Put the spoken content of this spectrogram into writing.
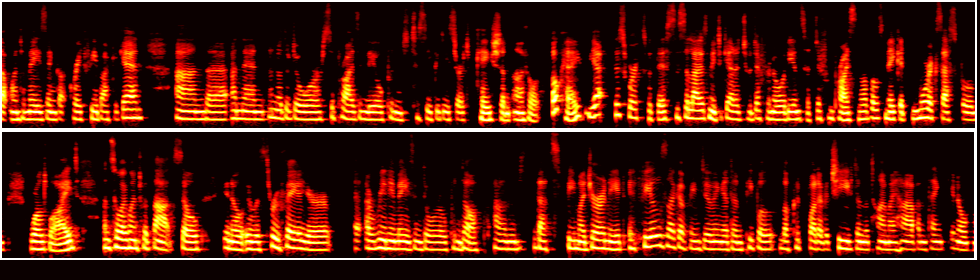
that went amazing got great feedback again and uh, and then another door surprisingly opened to CPD certification. And I thought, okay, yeah, this works with this. This allows me to get it to a different audience at different price levels, make it more accessible worldwide. And so I went with that. So you know, it was through failure a really amazing door opened up and that's been my journey it, it, feels like i've been doing it and people look at what i've achieved in the time i have and think you know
